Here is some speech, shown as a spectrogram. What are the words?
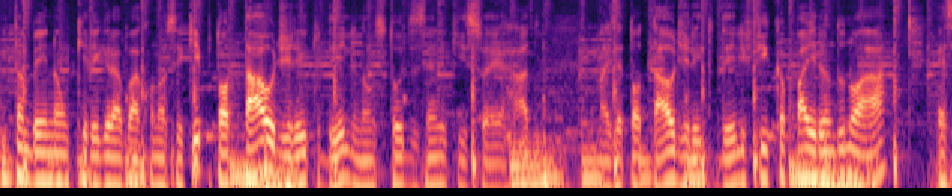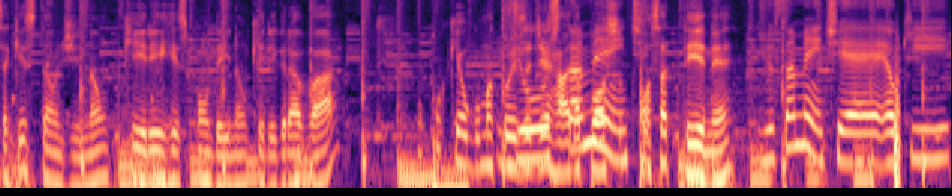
e também não querer gravar com a nossa equipe, total direito dele, não estou dizendo que isso é errado, mas é total direito dele, fica pairando no ar essa questão de não querer responder e não querer gravar, porque alguma coisa Justamente. de errado possa, possa ter, né? Justamente, é, é o que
